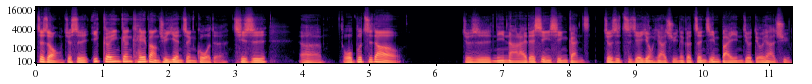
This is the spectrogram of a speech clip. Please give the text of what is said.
这种就是一根一根 K 棒去验证过的，其实呃，我不知道，就是你哪来的信心敢，就是直接用下去，那个真金白银就丢下去，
